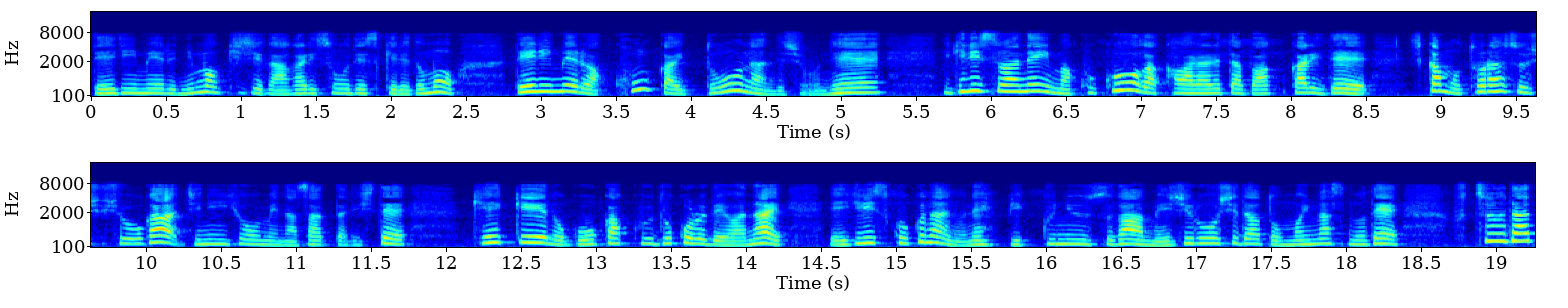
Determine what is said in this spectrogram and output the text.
デイリーメールにも記事が上がりそうですけれどもデイリーメールは今回どうなんでしょうね。イギリスはね今国王が変わられたばっかりでしかもトラス首相が辞任表明なさったりして KK の合格どころではないイギリス国内のねビッグニュースが目白押しだと思いますので普通だっ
